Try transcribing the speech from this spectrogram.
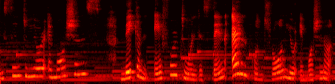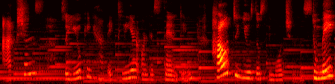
listen to your emotions, make an effort to understand and control your emotional actions so you can have a clear understanding how to use those emotions to make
